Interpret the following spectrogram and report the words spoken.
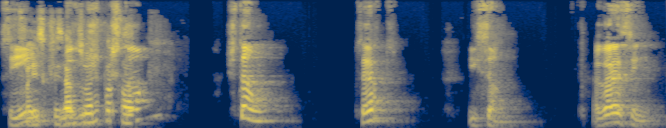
Sim, Foi isso que fizemos o ano passado. Estão, estão, certo? E são. Agora sim,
